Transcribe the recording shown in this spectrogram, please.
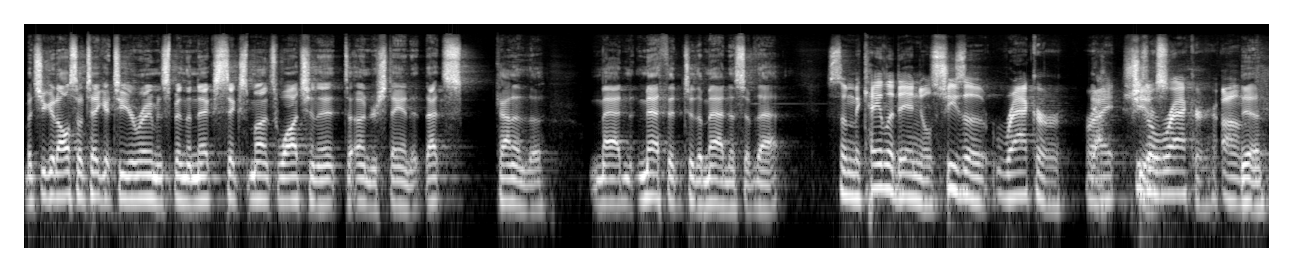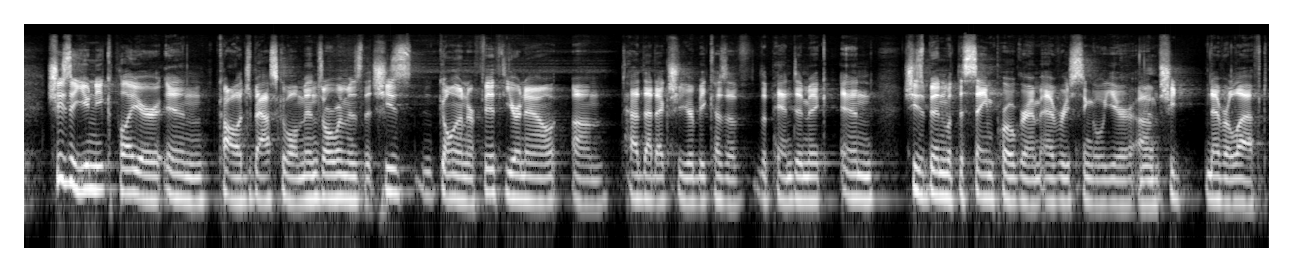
but you could also take it to your room and spend the next six months watching it to understand it. That's kind of the mad method to the madness of that. So Makayla Daniels, she's a RACer right? Yeah, she's she a is. RACer. Um, Yeah. She's a unique player in college basketball, men's or women's, that she's going on her fifth year now. Um, had that extra year because of the pandemic, and she's been with the same program every single year. Um, She never left.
